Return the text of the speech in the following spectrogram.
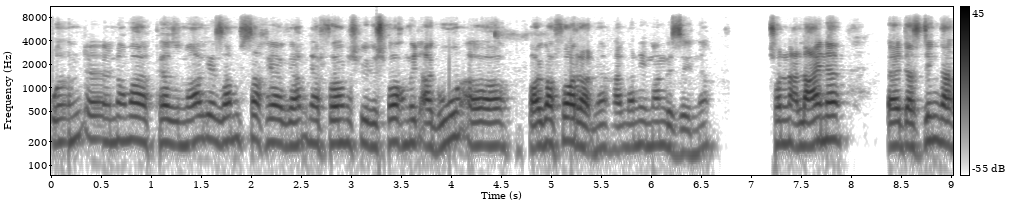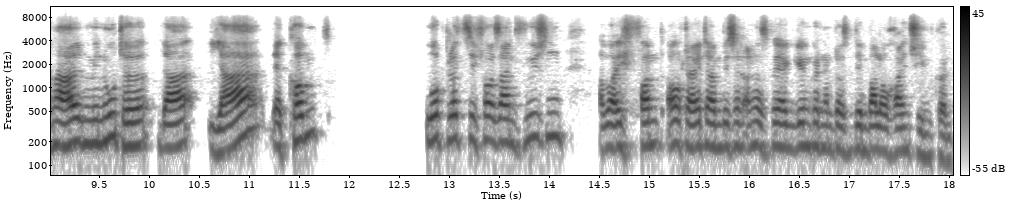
Und äh, nochmal Personalie Samstag, ja, wir hatten ja vor dem Spiel gesprochen mit Agu, aber war überfordert, ne? hat man ihm angesehen. Ne? Schon alleine äh, das Ding nach einer halben Minute, da, ja, er kommt urplötzlich vor seinen Füßen, aber ich fand auch, da hätte er ein bisschen anders reagieren können und das, den Ball auch reinschieben können.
